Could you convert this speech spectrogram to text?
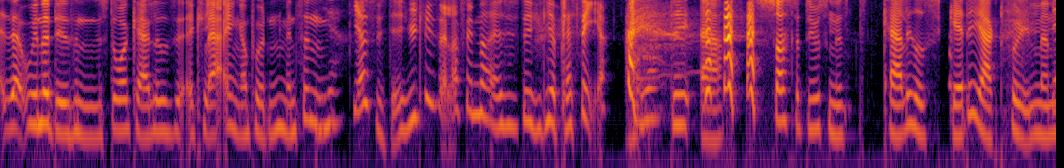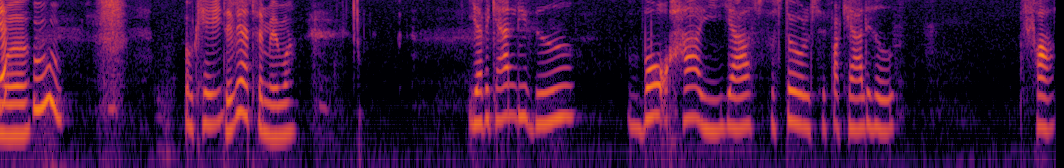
altså, uden at det er sådan store kærlighedserklæringer på den, men sådan, Ja. ja. jeg synes, det er hyggeligt selv at finde noget. Jeg synes, det er hyggeligt at placere. Ja. Det er så, så det er jo sådan en kærlighedsskattejagt på en eller anden Ja. måde. Uh. Okay, Det vil jeg tage med mig. jeg vil gerne lige vide, hvor har I jeres forståelse fra kærlighed fra?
